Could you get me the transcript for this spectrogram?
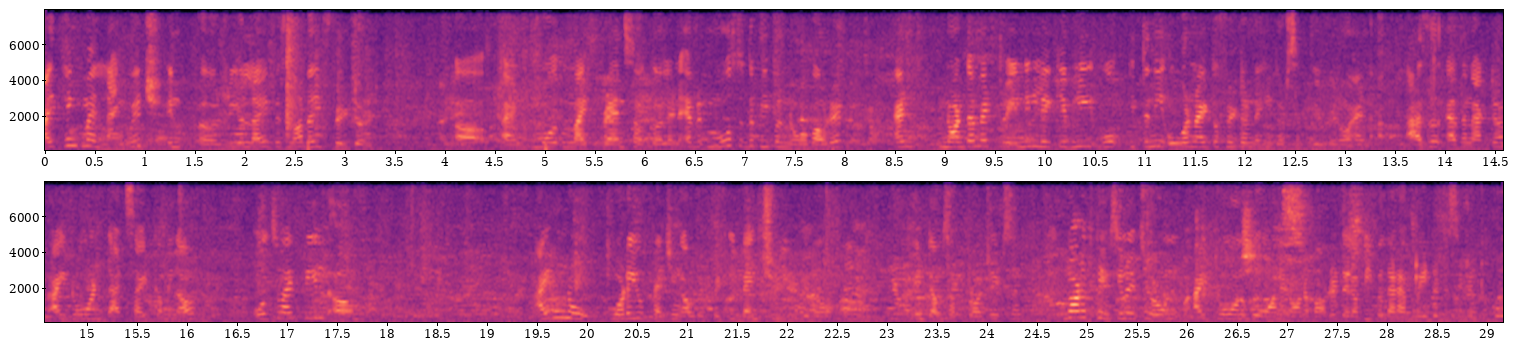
I think my language in real life is not very filtered and my friend circle and every most of the people know about it and not the मैं ट्रेनिंग लेके भी वो इतनी ओवर नाइट तो फ़िल्टर नहीं कर सकती you know and as an actor I don't want that side coming out also I feel I don't know what are you fetching out of it eventually, you know, um, in terms of projects and a lot of things. You know, it's your own. I don't want to go on and on about it. There are people that have made the decision to go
